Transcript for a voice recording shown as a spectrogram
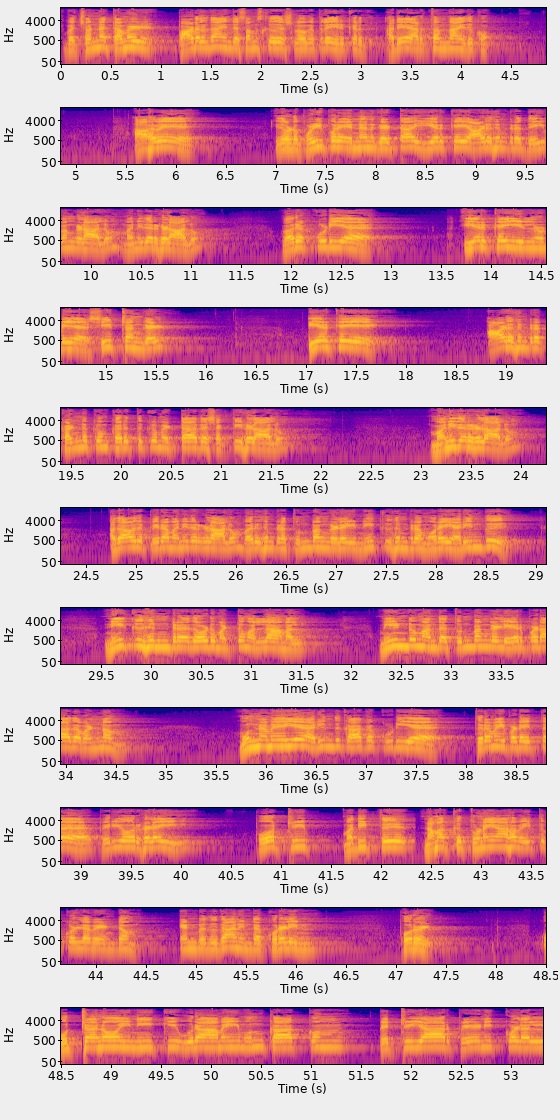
இப்போ சொன்ன தமிழ் பாடல் தான் இந்த சம்ஸ்கிருத ஸ்லோகத்தில் இருக்கிறது. அதே அர்த்தம் தான் இதுக்கும். ஆகவே இதோட பொழிப்புரை என்னன்னு கேட்டால் இயற்கை ஆளுகின்ற தெய்வங்களாலும் மனிதர்களாலும் வரக்கூடிய இயற்கையினுடைய சீற்றங்கள் இயற்கையை ஆளுகின்ற கண்ணுக்கும் கருத்துக்கும் எட்டாத சக்திகளாலும் மனிதர்களாலும் அதாவது பிற மனிதர்களாலும் வருகின்ற துன்பங்களை நீக்குகின்ற முறை அறிந்து நீக்குகின்றதோடு மட்டும் அல்லாமல் மீண்டும் அந்த துன்பங்கள் ஏற்படாத வண்ணம் முன்னமேயே அறிந்து காக்கக்கூடிய திறமை படைத்த பெரியோர்களை போற்றி மதித்து நமக்கு துணையாக வைத்துக் கொள்ள வேண்டும் என்பதுதான் இந்த குரலின் பொருள். உற்ற நோய் நீக்கி உறாமை முன்காக்கும் பெற்றியார் பேணிக்கொழல்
